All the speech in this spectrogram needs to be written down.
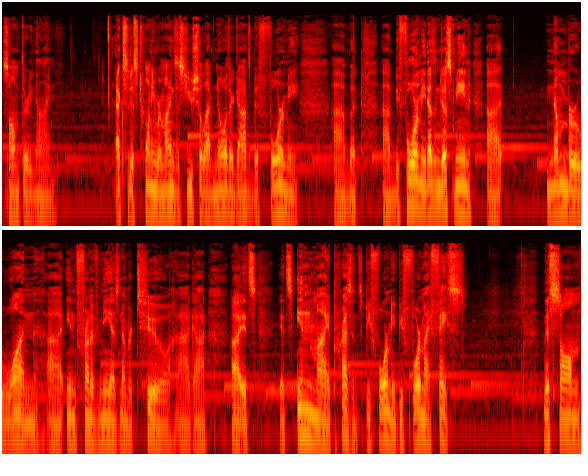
Psalm 39. Exodus 20 reminds us, You shall have no other gods before me. Uh, but uh, before me doesn't just mean uh, number one uh, in front of me as number two, uh, God. Uh, it's it's in my presence, before me, before my face. This psalm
